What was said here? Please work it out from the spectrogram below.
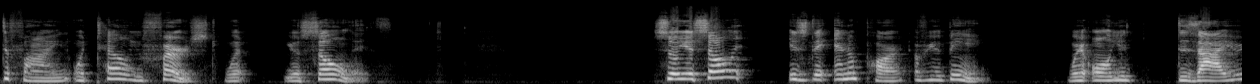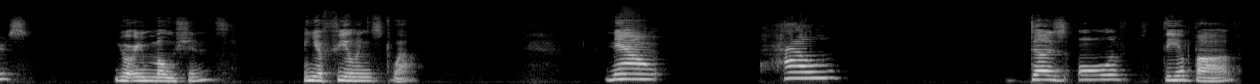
define or tell you first what your soul is. So, your soul is the inner part of your being where all your desires, your emotions, and your feelings dwell. Now, how does all of the above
